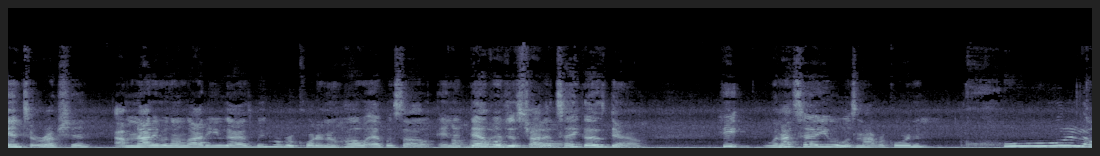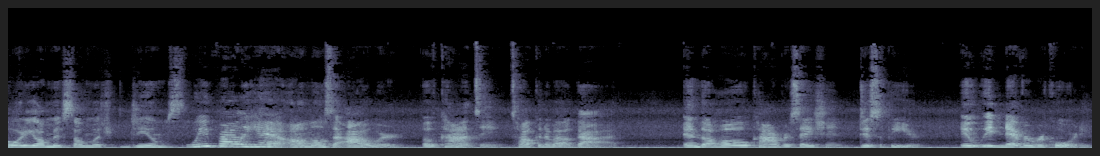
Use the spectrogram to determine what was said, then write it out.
interruption. I'm not even gonna lie to you guys. We were recording a whole episode, and the devil just tried to take us down. He, when I tell you it was not recording, oh lord, y'all missed so much gems. We probably had almost an hour of content talking about God, and the whole conversation disappeared. It, it never recorded.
